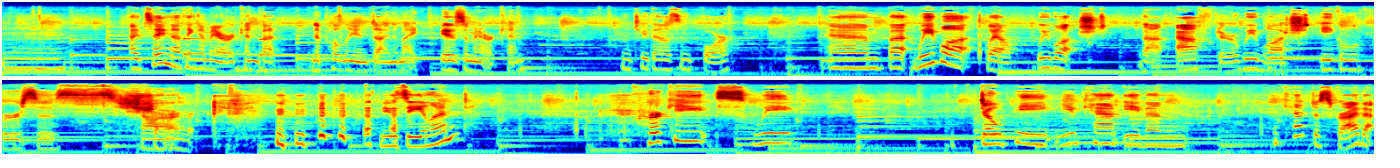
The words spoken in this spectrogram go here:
Mm, I'd say nothing American, but Napoleon Dynamite is American from 2004. Um, but we watched, well, we watched that after we watched Eagle versus Shark. New Zealand. Quirky, sweet, dopey. You can't even, you can't describe it.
